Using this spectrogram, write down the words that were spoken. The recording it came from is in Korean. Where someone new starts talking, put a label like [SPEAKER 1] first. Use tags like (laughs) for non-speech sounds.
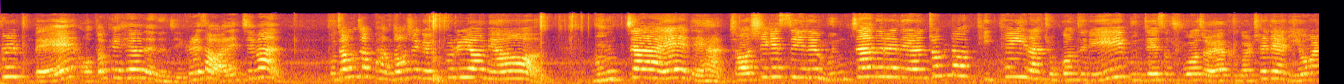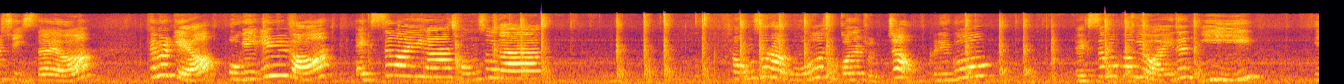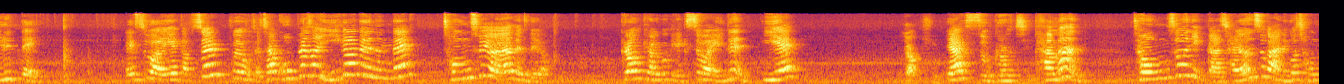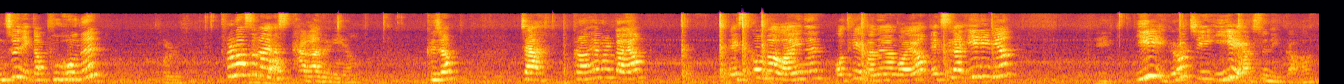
[SPEAKER 1] 풀 때 어떻게 해야 되는지 그래서 말했지만 부정적 방정식을 풀려면 문자에 대한 저 식에 쓰이는 문자들에 대한 좀 더 디테일한 조건들이 문제에서 주어져야 그걸 최대한 이용할 수 있어요. 해볼게요. 보기 1번 xy가 정수다. 정수라고 조건을 줬죠. 그리고 x 곱하기 y는 2, 1대 x, y의 값을 구해보자. 자, 곱해서 2가 되는데 정수여야 된대요. 그럼 결국 x, y는 2의
[SPEAKER 2] 약수.
[SPEAKER 1] 약수. 그렇지. 다만 정수니까 자연수가 아니고 정수니까 부호는 플러스 마이너스 다 가능해요. 그죠? 자, 그럼 해볼까요? x, y는 어떻게 가능한 거예요? x가 1이면
[SPEAKER 2] 2.
[SPEAKER 1] 2. 그렇지. 2의 약수니까.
